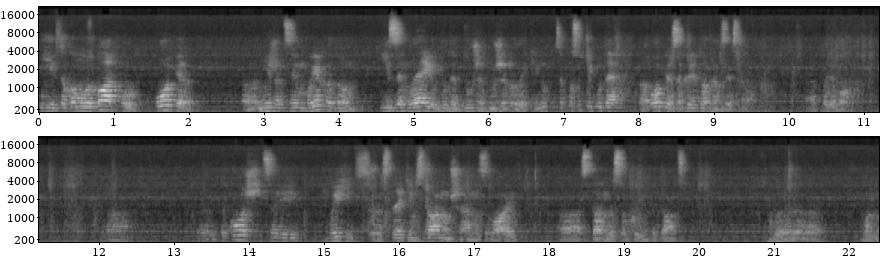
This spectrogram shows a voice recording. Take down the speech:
І в такому випадку опір між цим виходом і землею буде дуже-дуже великий. Ну, це по суті буде е, опір закритого транзистора е, польового. Е, Також цей вихід з, третім станом ще називають стан високої імпедансу. Воно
